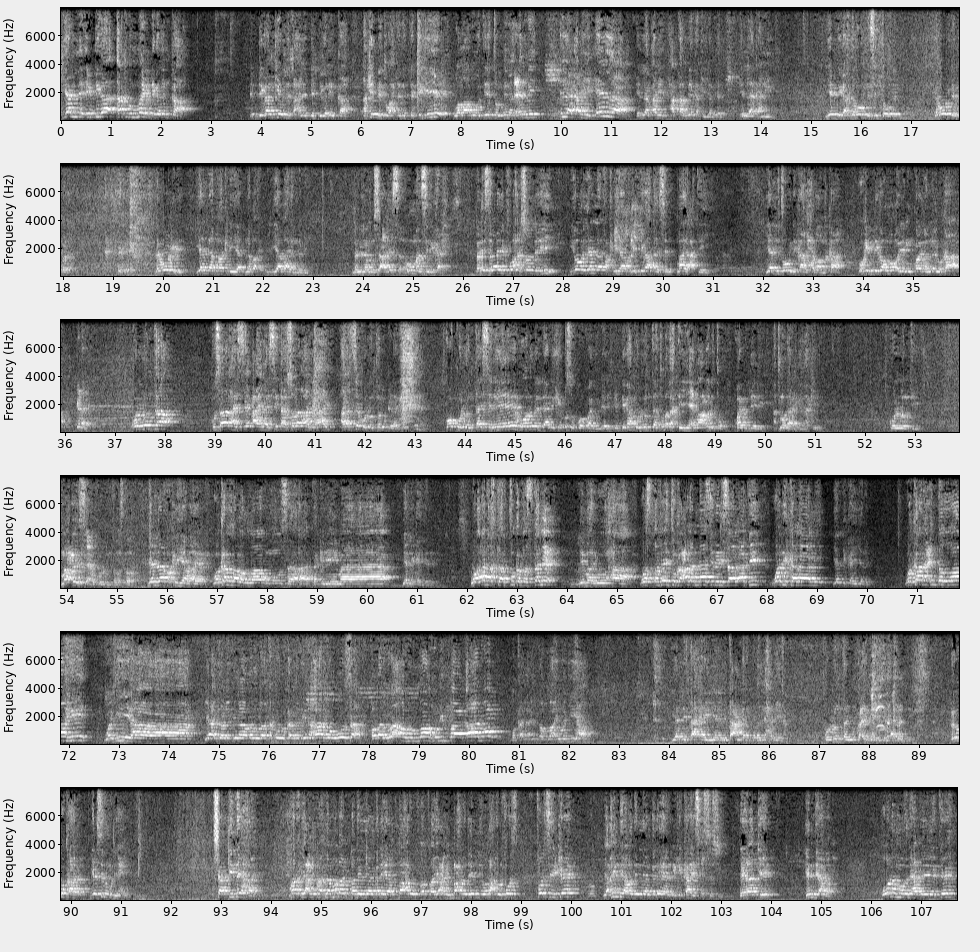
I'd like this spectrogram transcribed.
يلي الدقاء أكل ما الدقاء لنكا الدقاء كيف اللي تحل الدقاء لنكا أكيد توحد التككية وما أوتيتم من العلم إلا قليل. إلا إلا قليل. حتى أنبيك كي يمين إلا قليل. يدقاء دقوق نسين توفي دقوق دبر دقوق دي يلا فكني يا نبا يا النبي. نبي الله موسى عليه السلام. هم من سيرك بل إسرائيل فوح شل هي. يو يلا فكني يا اللي قاعد ما يرعتي يلي توقني قال حمام كان وكن دقه هم مرين كوي من لا يكا كده كل انت كسارة هسي على هسي تاسولا هاي هاي. على السي كل انت لو كده كل انت سنه ولو بالله لك أسو كوي بالله الدقه كل انت تبقى تحتي ما عودتو كوي بالله اتما دارك لكن كل انت ما يعني كل انت مستوى يلا فكر يا بايا وكلم الله موسى تكليما. يلا كيدني وأنا اخترتك فاستمع لما يوحى. واصطفيتك على الناس برسالاتي وبكلامي. يلي كيدني وكان عند الله وجيها. يا أيها الذين آمنوا لا تكونوا كالذين آذوا موسى فبرأه الله مما قالوا وكان عند الله وجيها. يلي تاكي يلي بتاعن رب اللي حبينا كل انت يقعد لي عروقها قسم مليحي شكتها مر يعني لما بدل هي البحر يعني البحر الهندي وبحر الفرس. فرسي كي؟ هندي بدل قال هي الريكي كايس حسسو هيران كي هندي أبد. ولما بدي هبليته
